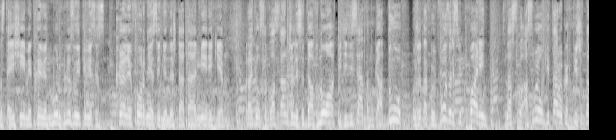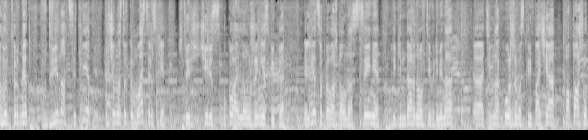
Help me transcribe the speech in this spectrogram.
Настоящее имя Кевин Мур, блюзовый певец из Калифорнии, Соединенные Штаты Америки. Родился в Лос-Анджелесе давно, в 50-м году, уже такой в возрасте парень. Освоил гитару, как пишет нам интернет, в 12 лет. Причем настолько мастерски, что через буквально уже несколько лет сопровождал на сцене легендарного в те времена э, темнокожего скрипача папашу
